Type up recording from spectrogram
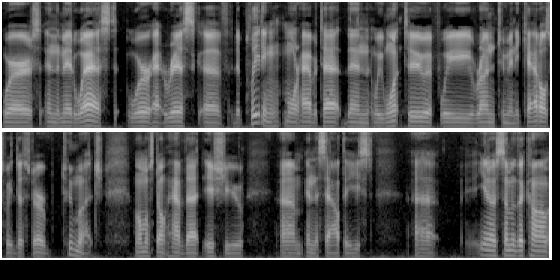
Whereas in the Midwest, we're at risk of depleting more habitat than we want to if we run too many cattle, so we disturb too much. We almost don't have that issue um, in the Southeast. Uh, you know, some of the com-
